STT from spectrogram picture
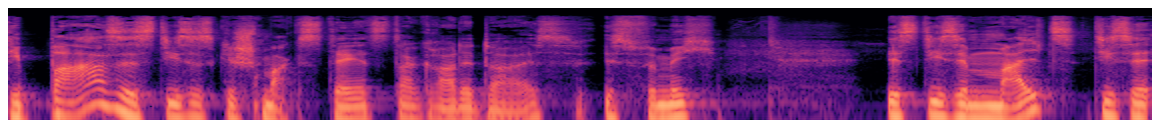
die Basis dieses Geschmacks, der jetzt da gerade da ist, ist für mich, ist diese Malz, diese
